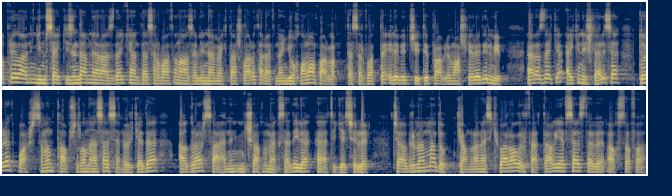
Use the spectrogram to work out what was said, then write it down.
aprel ayının 28-də həmin ərazidə Kənd Təsərrüfatı Nazirliyinin əməkdaşları tərəfindən yoxlama aparılıb. Təsərrüfatda elə bir ciddi problem aşkar edilməyib. Ərazidəki əkin işləri isə dövlət başçısının tapşırığına əsasən ölkədə aqrar sahənin inkişafı məqsədi ilə həyata keçirilir. Cabir Məmmədov, Kamran Əskibaralı, Fəttaq Yevsəz TV, Ağstafa.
